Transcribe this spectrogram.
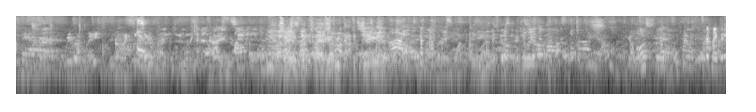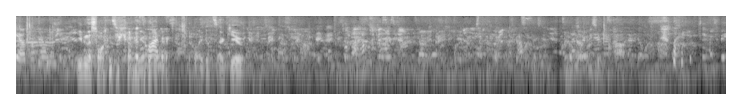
We were waiting for like the ceremony. We had such a big class, three topics. Good, my video. It's on film. Even the swans are coming The over there. swans. like it's so cute.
